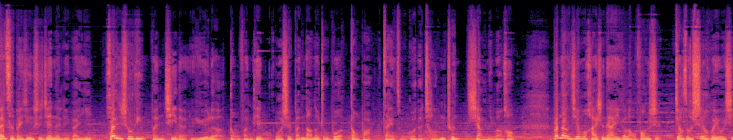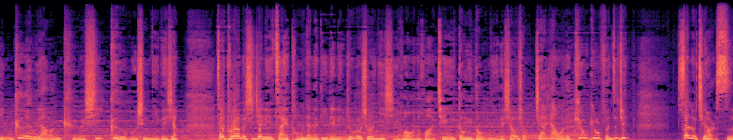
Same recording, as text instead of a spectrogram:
来自北京时间的礼拜一，欢迎收听本期的娱乐斗翻天，我是本档的主播豆瓣，在祖国的长春向你问候。本档节目还是那样一个老方式，叫做社会有形，哥有样，可惜哥不是你对象。在同样的时间里，在同样的地点里，如果说你喜欢我的话，请你动一动你的小手，加下我的 QQ 粉丝群三六七二四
